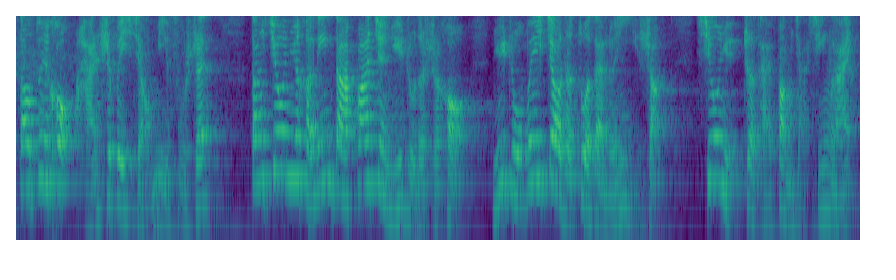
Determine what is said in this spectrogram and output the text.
到最后还是被小蜜附身。当修女和琳达发现女主的时候，女主微笑着坐在轮椅上，修女这才放下心来。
